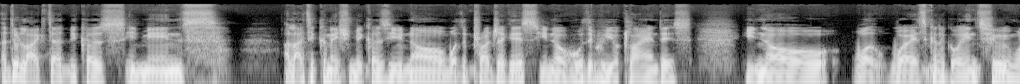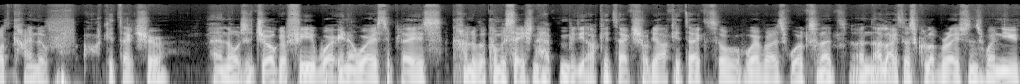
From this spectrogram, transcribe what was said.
I do like that because it means I like the commission because you know what the project is, you know who the, who your client is, you know what where it's going to go into and what kind of architecture and also geography, where you know where is the place. Kind of a conversation happen with the architect or the architect or whoever else works on it. And I like those collaborations when you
